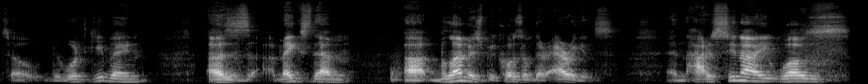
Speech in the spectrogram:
So the word Gibein as makes them uh, blemished because of their arrogance. And Har Sinai was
